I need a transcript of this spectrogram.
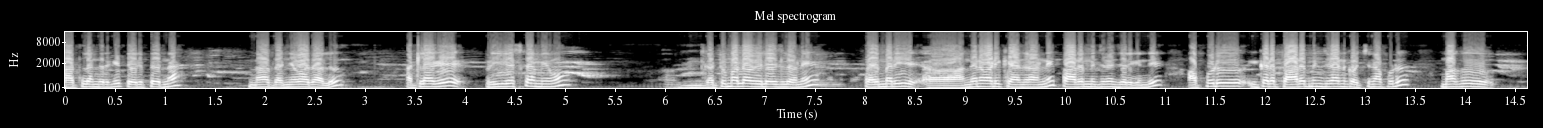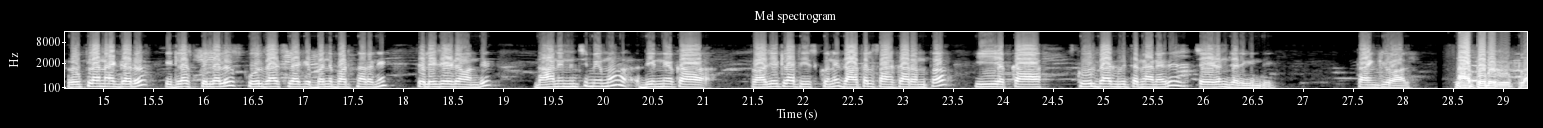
దాతలందరికీ పేరు పేరున నా ధన్యవాదాలు. అట్లాగే ప్రీవియస్గా మేము గట్టుమల్ల విలేజ్లోని ప్రైమరీ అంగన్వాడీ కేంద్రాన్ని ప్రారంభించడం జరిగింది. అప్పుడు ఇక్కడ ప్రారంభించడానికి వచ్చినప్పుడు మాకు రూప్లా నాయక్ గారు ఇట్లా పిల్లలు స్కూల్ బ్యాగ్స్ లేక ఇబ్బంది పడుతున్నారని తెలియజేయడం ఉంది. దాని నుంచి మేము దీన్ని యొక్క ప్రాజెక్ట్లా తీసుకొని దాతల సహకారంతో ఈ యొక్క స్కూల్ బ్యాగ్ వితరణ అనేది చేయడం జరిగింది. థ్యాంక్ యూ ఆల్ నా పేరు రూప్ల.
